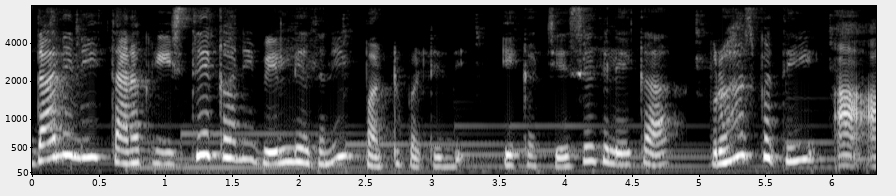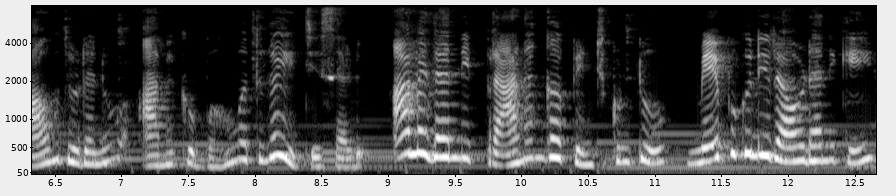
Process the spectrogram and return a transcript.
దానిని తనకు ఇస్తే కాని వెళ్ళేదని పట్టుపట్టింది. ఇక చేసేది లేక బృహస్పతి ఆ ఆవుదుడను ఆమెకు బహుమతిగా ఇచ్చేశాడు. ఆమె దాన్ని ప్రాణంగా పెంచుకుంటూ మేపుకుని రావడానికి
